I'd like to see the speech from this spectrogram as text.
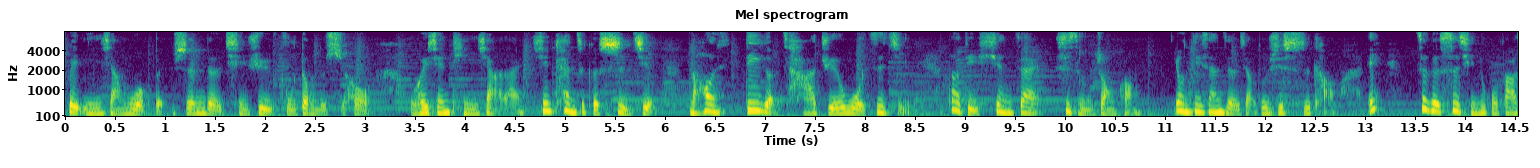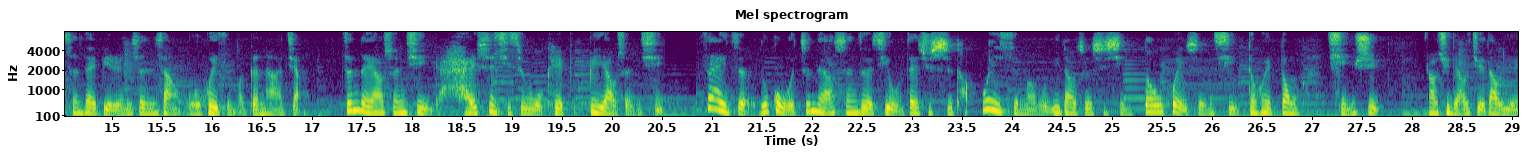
会影响我本身的情绪浮动的时候，我会先停下来，先看这个事件，然后第一个察觉我自己到底现在是什么状况，用第三者的角度去思考，诶，这个事情如果发生在别人身上，我会怎么跟他讲？真的要生气，还是其实我可以不必要生气？再者，如果我真的要生这个气，我再去思考为什么我遇到这个事情都会生气，都会动情绪。然后去了解到原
